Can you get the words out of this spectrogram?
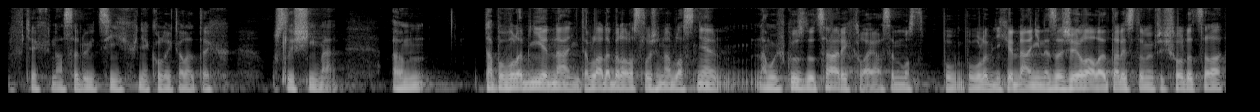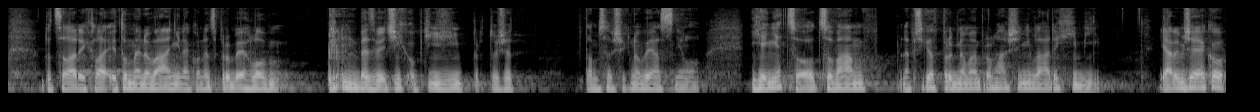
v těch následujících několika letech uslyšíme. Um, ta povolební jednání, ta vláda byla složena vlastně na můj vkus docela rychle. Já jsem moc po, povolebních jednání nezažil, ale tady to mi přišlo docela, docela rychle. I to jmenování nakonec proběhlo bez větších obtíží, protože tam se všechno vyjasnilo. Je něco, co vám například v programovém prohlášení vlády chybí? Já vím, že jako,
